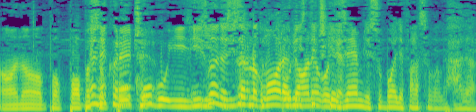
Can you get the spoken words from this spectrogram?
ono po popasao neko pu- reče, kugu iz, izgleda, iz izgleda Crnog tu- mora do turističke godine. zemlje su bolje fasovale. Pa da.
